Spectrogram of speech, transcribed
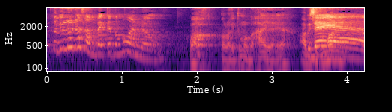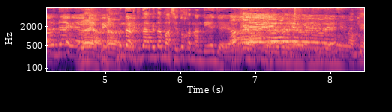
Tapi lu udah sampai ketemuan dong. wah kalau itu mah bahaya ya Abis Udah ketemuan- ya. Oh, udah ya, Udah ya, udah. bentar kita kita bahas itu kan nanti aja ya Oke, oke, oke, oke.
